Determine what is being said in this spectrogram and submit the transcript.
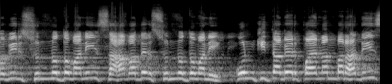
নবীর সুন্নত মানি, সাহাবাদের সুন্নত মানি। কোন কিতাবের কয় নাম্বার হাদিস?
